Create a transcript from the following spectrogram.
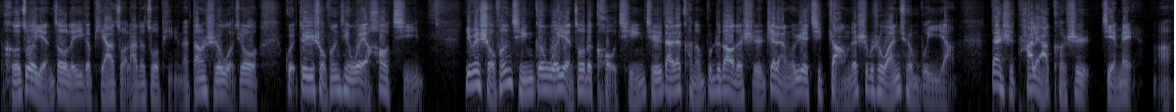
合作演奏了一个皮亚佐拉的作品。那当时我就对于手风琴我也好奇，因为手风琴跟我演奏的口琴，其实大家可能不知道的是，这两个乐器长得是不是完全不一样？但是它俩可是姐妹啊，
